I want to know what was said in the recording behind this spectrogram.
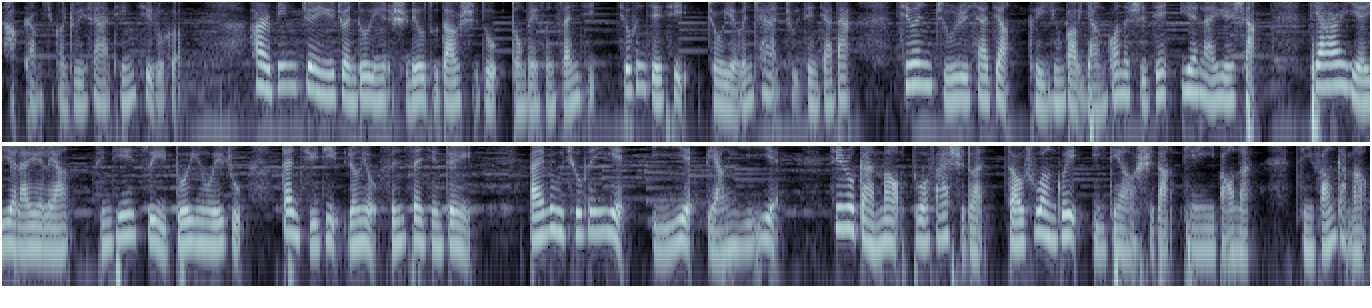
好，让我们去关注一下天气如何。哈尔滨阵雨转多云，十六度到十度，东北风三级。秋分节气，昼夜温差逐渐加大，气温逐日下降，可以拥抱阳光的时间越来越少，天儿也越来越凉。今天虽以多云为主，但局地仍有分散性阵雨。白露秋分夜，一夜凉一夜。进入感冒多发时段，早出晚归一定要适当添衣保暖，谨防感冒。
